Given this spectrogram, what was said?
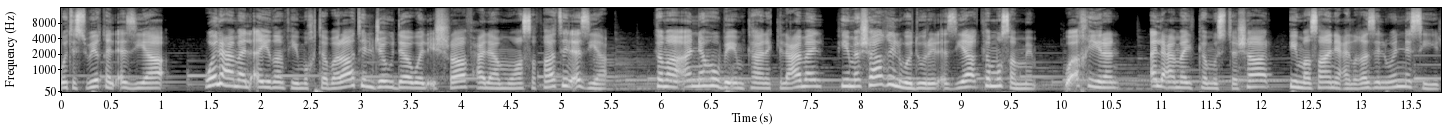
وتسويق الأزياء والعمل أيضا في مختبرات الجودة والإشراف على مواصفات الأزياء. كما أنه بإمكانك العمل في مشاغل ودور الأزياء كمصمم. وأخيرا العمل كمستشار في مصانع الغزل والنسيج.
